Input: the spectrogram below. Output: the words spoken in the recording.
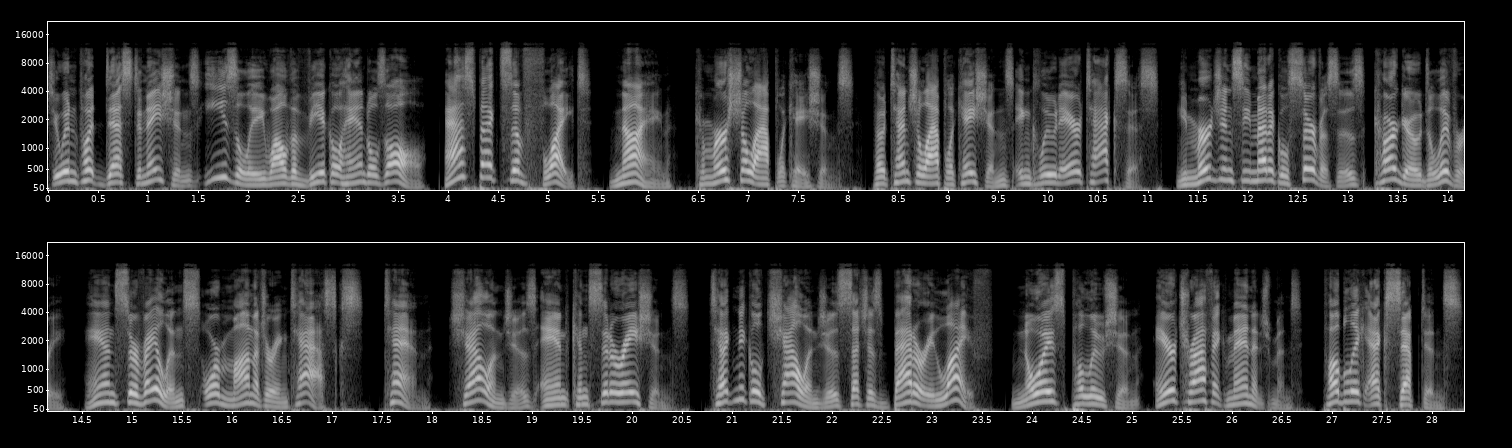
to input destinations easily while the vehicle handles all aspects of flight. 9. Commercial applications. Potential applications include air taxis, emergency medical services, cargo delivery, and surveillance or monitoring tasks. 10. Challenges and considerations. Technical challenges such as battery life, noise pollution, air traffic management, public acceptance,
